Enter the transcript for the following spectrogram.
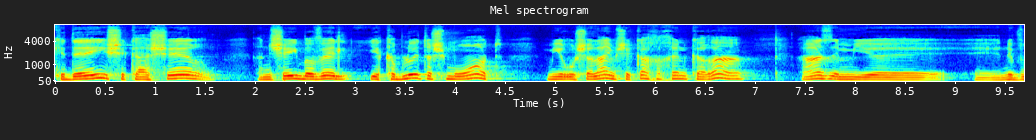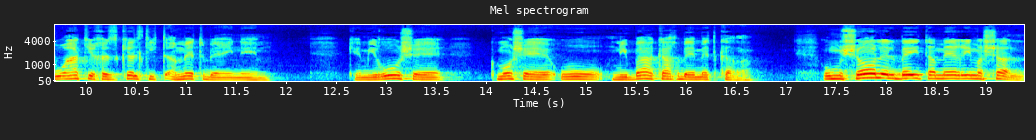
כדי שכאשר אנשי בבל יקבלו את השמועות מירושלים שכך אכן קרה, אז הם, אה, נבואת יחזקאל תתעמת בעיניהם. כי הם יראו שכמו שהוא ניבא, כך באמת קרה. ומשול אל בית המרי משל,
